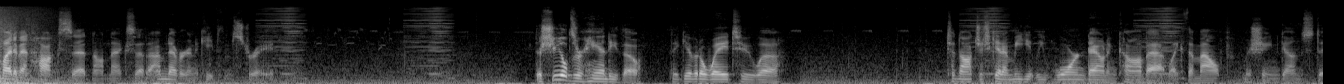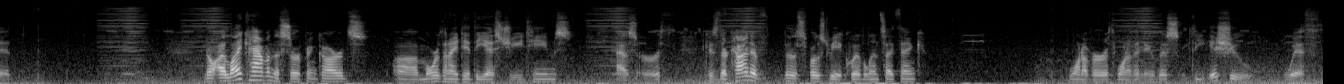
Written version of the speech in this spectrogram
Might have been Hawk's set, not next set. I'm never going to keep them straight. The shields are handy, though. They give it a way to, uh, to not just get immediately worn down in combat like the Malp machine guns did. No, I like having the Serpent Guards uh, more than I did the SG teams as Earth, because they're kind of, they're supposed to be equivalents, I think. One of Earth, one of Anubis. The issue with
